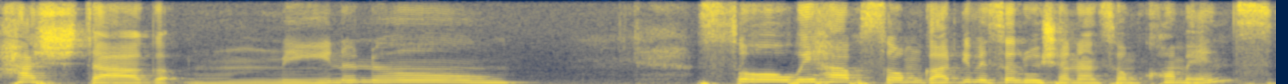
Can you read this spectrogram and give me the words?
Hashtag me no know. So we have some God given solution and some comments.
